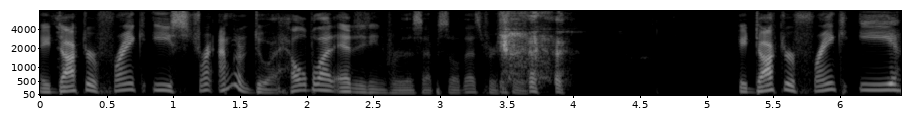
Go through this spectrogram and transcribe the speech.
A Dr. Frank E. Strang. I'm going to do a hell of a lot of editing for this episode, that's for sure. a Dr. Frank E.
